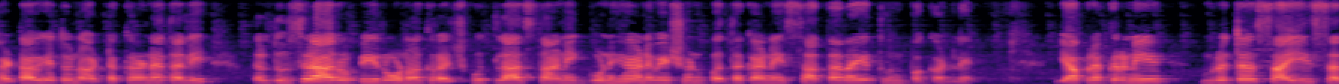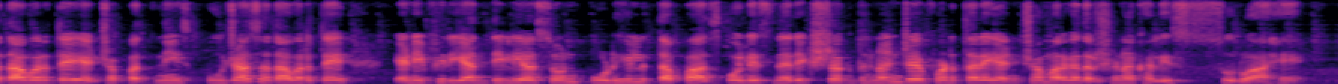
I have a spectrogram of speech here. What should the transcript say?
खटाव येथून अटक करण्यात आली. तर दुसरा आरोपी रोणक रजपूतला स्थानिक गुन्हे अन्वेषण पथकाने सातारा येथून पकडले. या प्रकरणी मृत साई सदावर्ते याच्या पत्नी पूजा सदावर्ते यांनी फिर्याद दिली असून पुढील तपास पोलीस निरीक्षक धनंजय फडतरे यांच्या मार्गदर्शनाखाली सुरू आहे.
